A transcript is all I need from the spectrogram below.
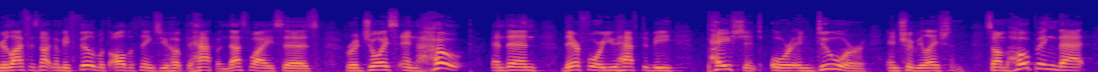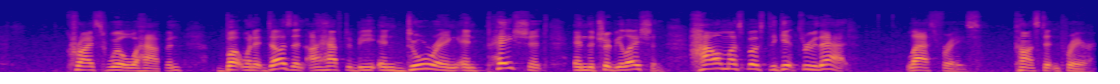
your life is not going to be filled with all the things you hope to happen. That's why he says, rejoice in hope, and then therefore you have to be patient or endure in tribulation. So I'm hoping that Christ's will will happen, but when it doesn't, I have to be enduring and patient in the tribulation. How am I supposed to get through that? Last phrase constant in prayer.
